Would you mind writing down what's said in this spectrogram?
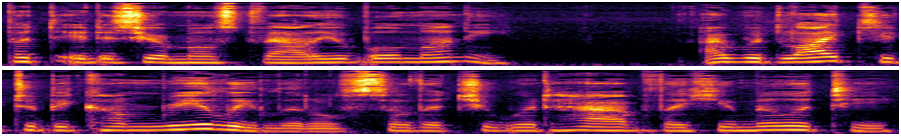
But it is your most valuable money. I would like you to become really little so that you would have the humility,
